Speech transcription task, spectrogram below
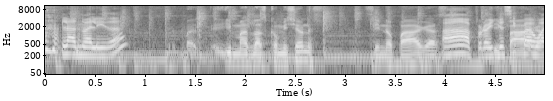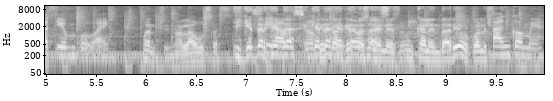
¿La anualidad? y más las comisiones. Si no pagas. Ah, pero si yo sí pago a tiempo, bye. Bueno, si no la usas. ¿Y qué Sí, tarjeta, uso. ¿qué ¿Qué tarjeta, usas? tienes? ¿Un calendario o cuál es? Vancomer.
